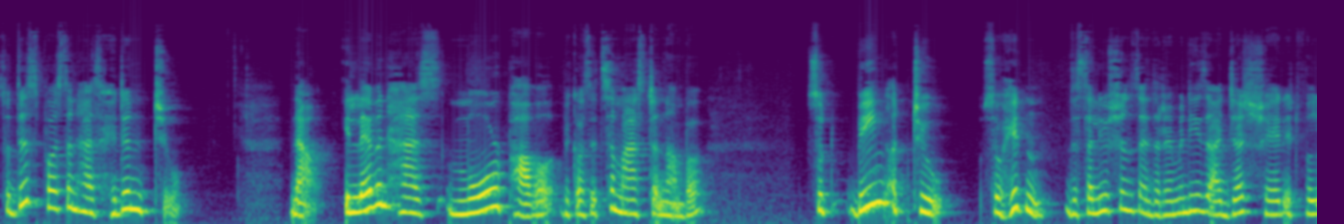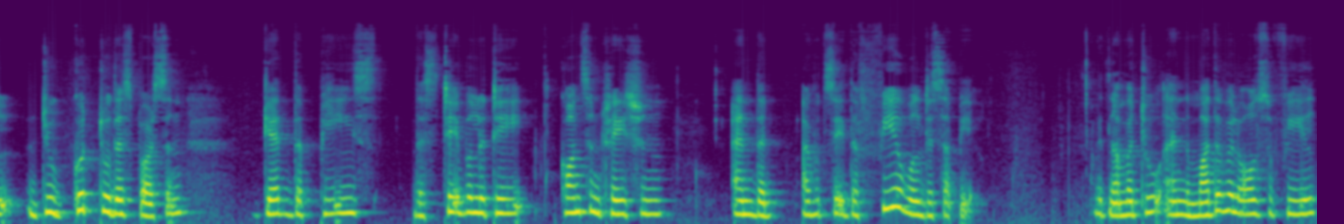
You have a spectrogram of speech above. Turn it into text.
So, this person has hidden 2. Now, 11 has more power because it's a master number. So, being a 2, so hidden, the solutions and the remedies I just shared, it will do good to this person get the peace, the stability, concentration, and the I would say the fear will disappear. With number two, and the mother will also feel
